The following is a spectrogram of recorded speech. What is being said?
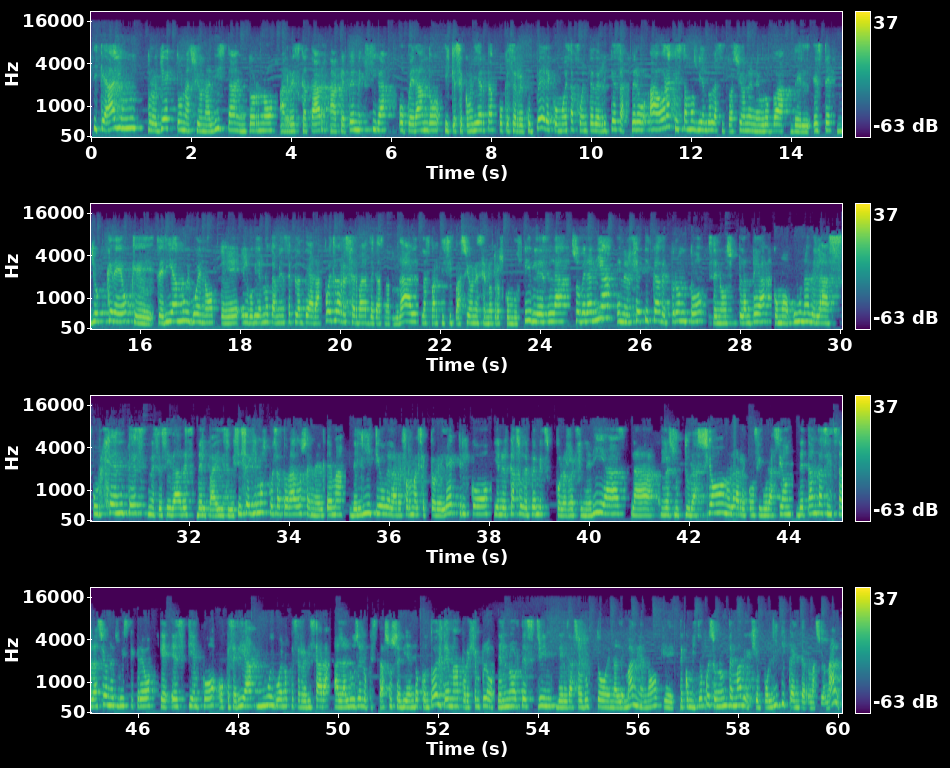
y que hay un proyecto nacionalista en torno a rescatar a que Pemex siga operando y que se convierta o que se recupere como esa fuente de riqueza. Pero ahora que estamos viendo la situación en Europa del Este, yo creo que sería muy bueno que el gobierno también se planteara pues las reservas de gas natural, las participaciones en otros combustibles, la soberanía energética de pronto se nos plantea como una de las urgentes necesidades del país, Luis. Y seguimos pues atorados en el tema del litio, de la reforma al sector eléctrico y en el caso de Pemex con las refinerías, la reestructuración o la reconfiguración de tantas instalaciones, Luis, que creo que es tiempo o que sería muy bueno que se revisara a la luz de lo que está sucediendo con todo el tema, por ejemplo, del Nord Stream, del gasoducto en Alemania, ¿no? Que se convirtió pues en un tema de geopolítica internacional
